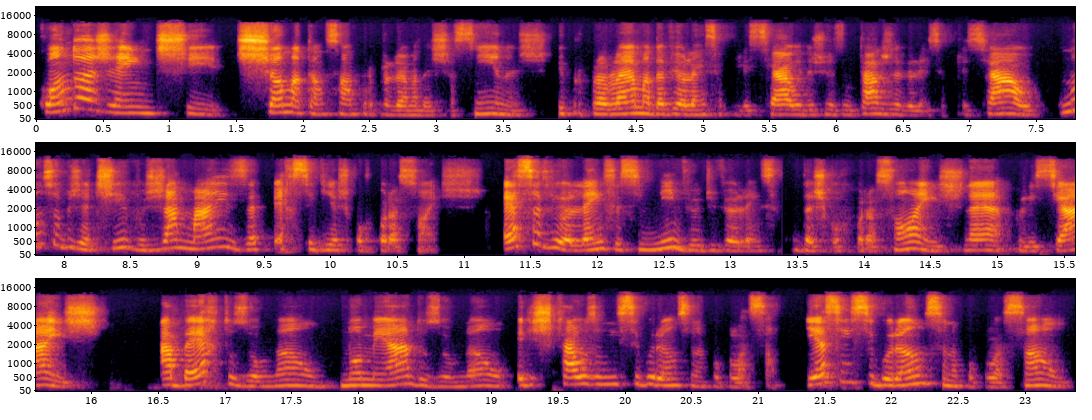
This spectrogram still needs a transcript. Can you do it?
Quando a gente chama atenção para o problema das chacinas e para o problema da violência policial e dos resultados da violência policial, nosso objetivo jamais é perseguir as corporações. Essa violência, esse nível de violência das corporações, né, policiais, abertos ou não, nomeados ou não, eles causam insegurança na população. E essa insegurança na população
